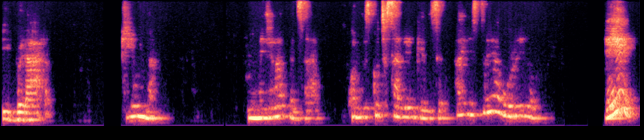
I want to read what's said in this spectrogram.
vibrar. ¿Qué una? Me lleva a pensar, cuando escuchas a alguien que dice, ay, estoy aburrido. ¿Eh?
